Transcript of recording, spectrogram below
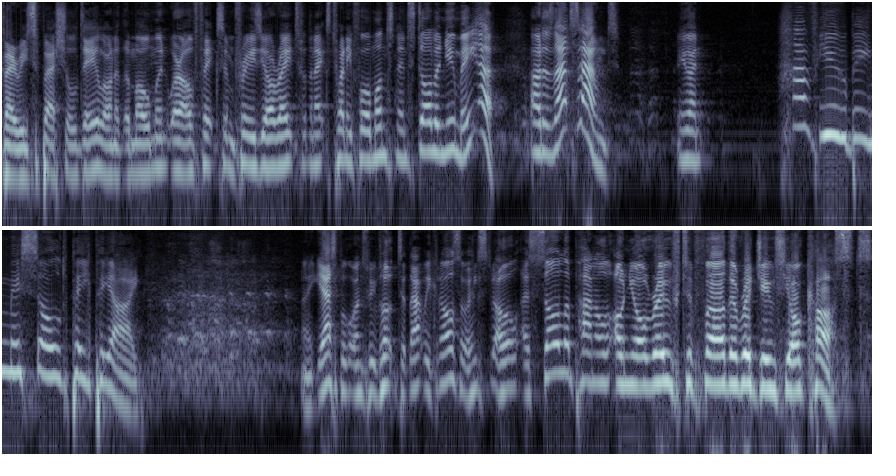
Very special deal on at the moment where I'll fix and freeze your rates for the next 24 months and install a new meter. How does that sound? He went, Have you been missold PPI? Uh, yes, but once we've looked at that, we can also install a solar panel on your roof to further reduce your costs.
